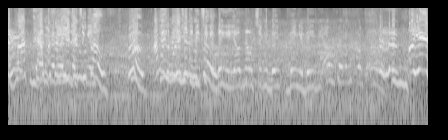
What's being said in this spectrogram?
that broccoli? I want some of your General Toast. Bro, I want some of your General Toast. banging, yo. No chicken bang, banging, baby. I was trying to fuck up. Oh yeah,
